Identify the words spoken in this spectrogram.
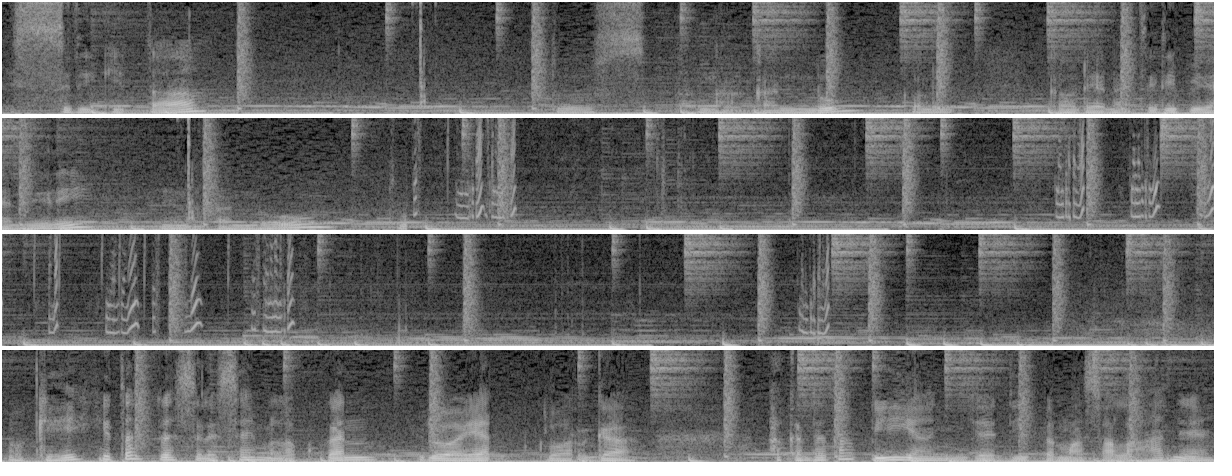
istri kita. Terus anak kandung. Kalau kalau dia anak tiri pilihan diri anak kandung Oke, kita sudah selesai melakukan riwayat keluarga. Akan tetapi yang jadi permasalahannya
